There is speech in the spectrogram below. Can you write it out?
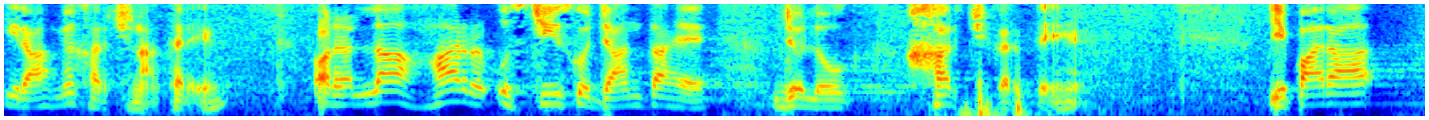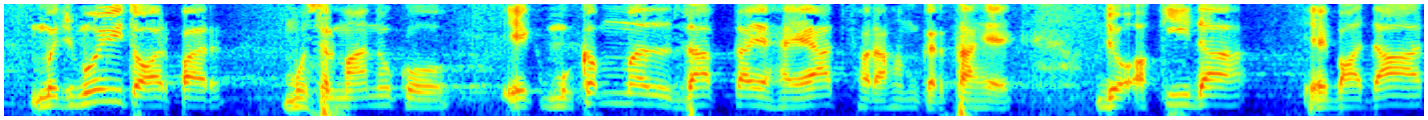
کی راہ میں خرچ نہ کرے۔ اور اللہ ہر اس چیز کو جانتا ہے جو لوگ خرچ کرتے ہیں۔ یہ پارا مجموعی طور پر مسلمانوں کو ایک مکمل ضابطۂ حیات فراہم کرتا ہے جو عقیدہ، عبادات،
